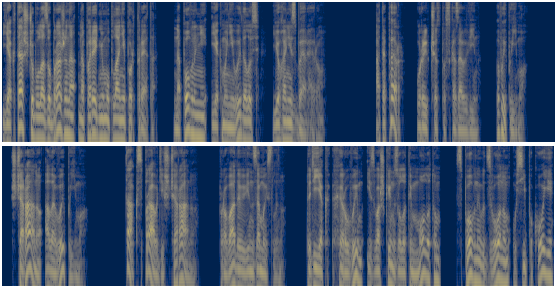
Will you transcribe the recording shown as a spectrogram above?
як та, що була зображена на передньому плані портрета, наповнені, як мені видалось, Йоганнісбергером. А тепер, уривчасто сказав він, випиймо. Ще рано, але випиймо. Так, справді, ще рано, провадив він замислено, тоді як херовим із важким золотим молотом сповнив дзвоном усі покої,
